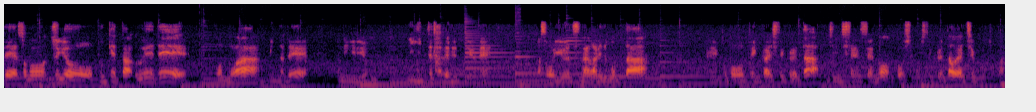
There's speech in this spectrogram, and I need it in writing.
でその授業を受けた上で今度はみんなでおにぎりを握って食べるっていうね、まあ、そういうつながりの持ったことを展開してくれた一日先生の講師もしてくれた親チームの方。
